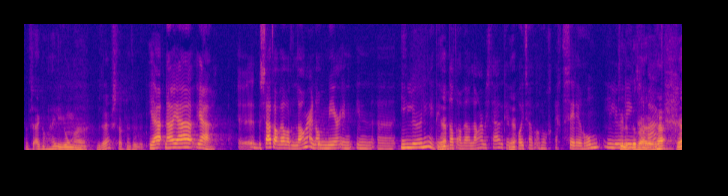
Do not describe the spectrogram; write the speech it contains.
Dat is eigenlijk nog een hele jonge bedrijfstak natuurlijk. Ja, nou ja, ja. Eh, het bestaat al wel wat langer en dan meer in, in uh, e-learning. Ik denk dat dat al wel langer bestaat. Ik heb ooit zelf ook nog echt CD-ROM e-learning gemaakt. ja, ja.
